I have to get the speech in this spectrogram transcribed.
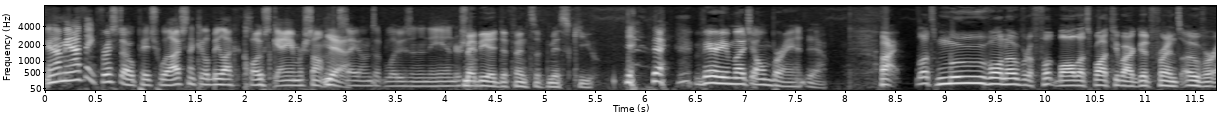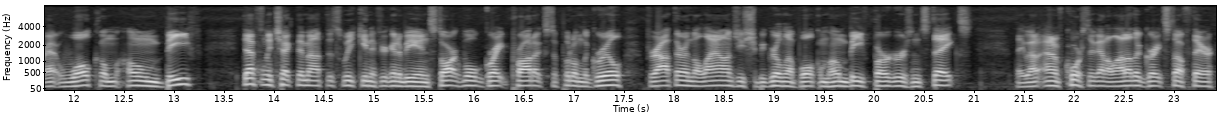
And I mean, I think Fristoe will pitch well. I just think it'll be like a close game or something. Yeah. Yeah. State ends up losing in the end or something. Maybe a defensive miscue. Very much on brand. Yeah. All right, let's move on over to football. That's brought to you by our good friends over at Welcome Home Beef. Definitely check them out this weekend if you're going to be in Starkville. Great products to put on the grill. If you're out there in the lounge, you should be grilling up Welcome Home Beef burgers and steaks. They've got, and of course, they've got a lot of other great stuff there.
